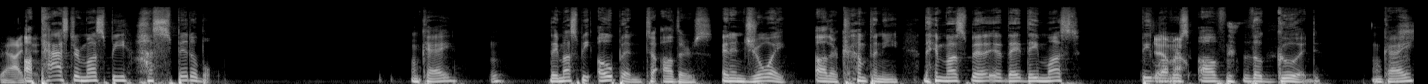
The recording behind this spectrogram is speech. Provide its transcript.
Yeah, a pastor must be hospitable. Okay, hmm? they must be open to others and enjoy other company. They must be they they must be yeah, lovers of the good. Okay?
